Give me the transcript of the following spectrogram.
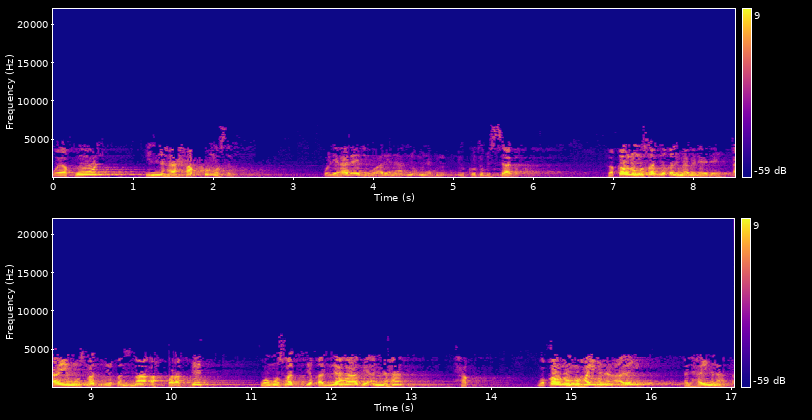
ويقول إنها حق وصدق ولهذا يجب علينا أن نؤمن بالكتب السابقة. فقول مصدقا لما بين يديه أي مصدقا ما أخبرت به ومصدقا لها بأنها حق. وقول مهيمنا عليه الهيمنة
